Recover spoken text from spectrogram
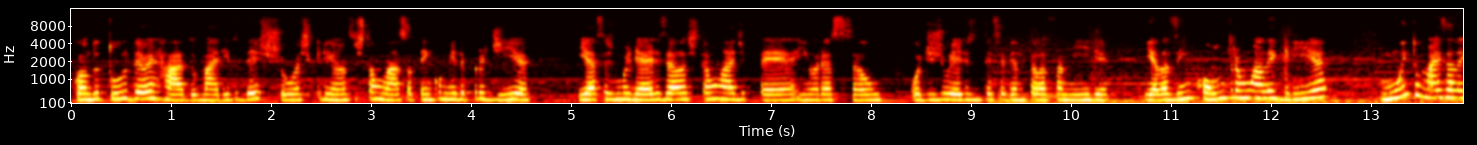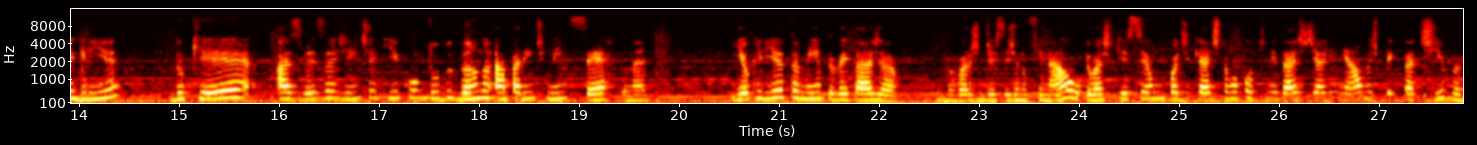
quando tudo deu errado, o marido deixou, as crianças estão lá, só tem comida para o dia. E essas mulheres, elas estão lá de pé, em oração, ou de joelhos, intercedendo pela família. E elas encontram alegria, muito mais alegria do que, às vezes, a gente aqui com tudo dando aparentemente certo, né? E eu queria também aproveitar, já, embora a gente já esteja no final, eu acho que esse é um podcast que é uma oportunidade de alinhar uma expectativa,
